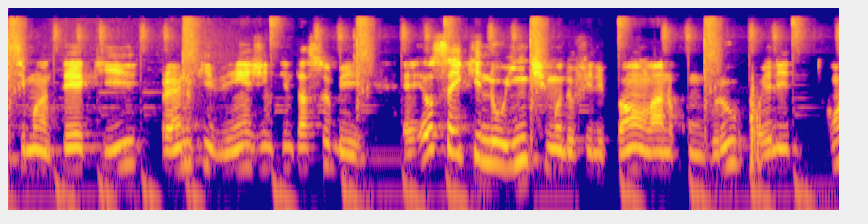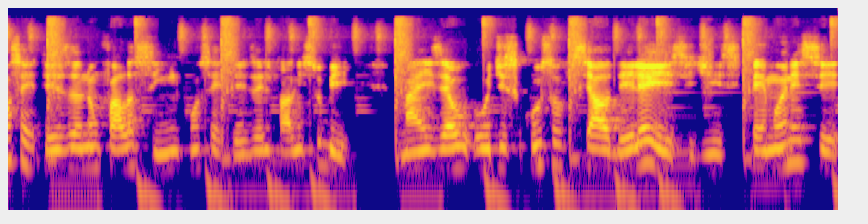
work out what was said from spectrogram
se manter aqui, para ano que vem a gente tentar subir. É, eu sei que no íntimo do Filipão, lá no, com o grupo, ele com certeza não fala assim, com certeza ele fala em subir mas é o, o discurso oficial dele é esse, de se permanecer.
